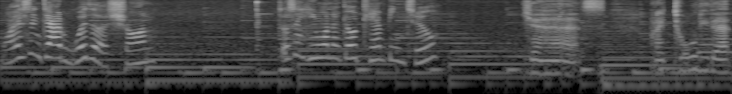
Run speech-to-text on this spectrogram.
Why isn't Dad with us, Sean? Doesn't he want to go camping too? Yes, but I told you that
